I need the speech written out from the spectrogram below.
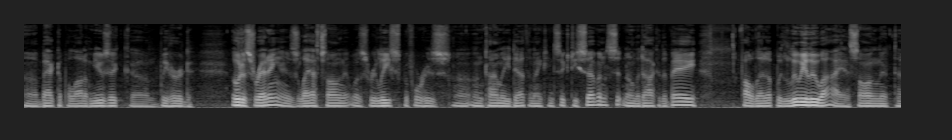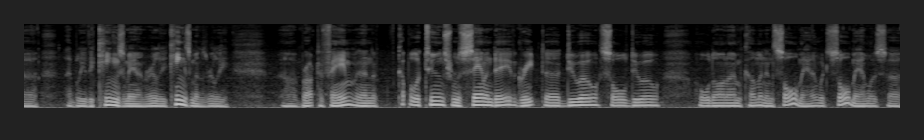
Uh, backed up a lot of music. Um, we heard Otis Redding, his last song that was released before his uh, untimely death in 1967, Sitting on the Dock of the Bay. Follow that up with Louie Louie, a song that uh, I believe the Kingsmen really, Kingsmen's really uh, brought to fame. And a couple of tunes from Sam and Dave, a great uh, duo, soul duo, Hold On, I'm Coming, and Soul Man, which Soul Man was uh,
